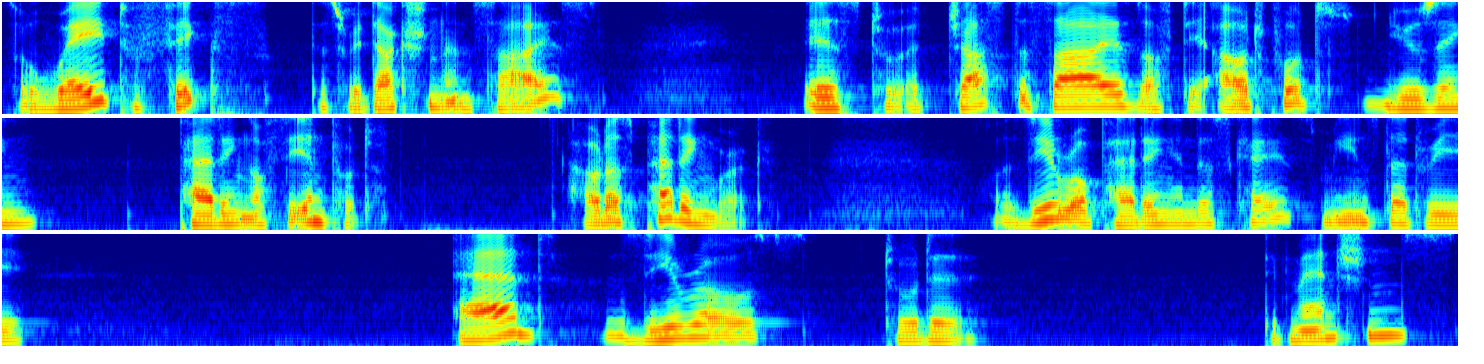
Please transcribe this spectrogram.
So way to fix this reduction in size is to adjust the size of the output using padding of the input. How does padding work? Zero padding in this case means that we add zeros to the dimensions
